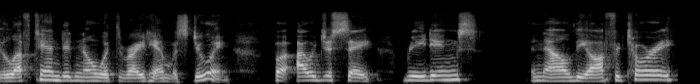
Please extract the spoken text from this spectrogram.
The left hand didn't know what the right hand was doing, but I would just say readings, and now the offertory,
